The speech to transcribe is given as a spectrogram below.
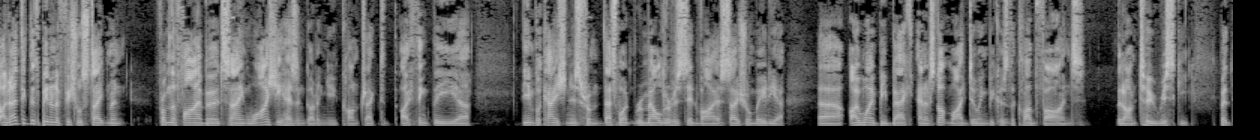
I don't think there's been an official statement from the Firebirds saying why she hasn't got a new contract. I think the uh, the implication is from that's what Romelda has said via social media uh, I won't be back, and it's not my doing because the club finds that I'm too risky. But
